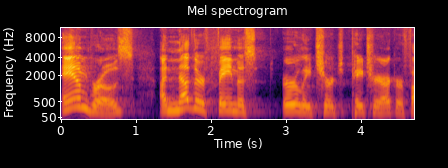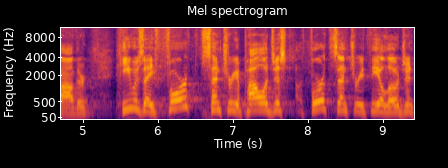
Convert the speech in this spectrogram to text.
Ambrose, another famous early church patriarch or father, he was a fourth century apologist, fourth century theologian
